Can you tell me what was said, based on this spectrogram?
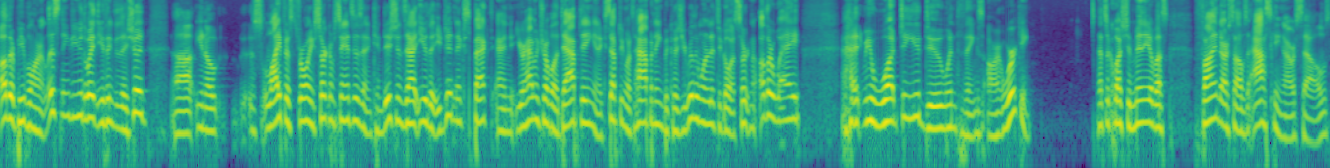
other people aren't listening to you the way that you think that they should. Uh, you know, life is throwing circumstances and conditions at you that you didn't expect, and you're having trouble adapting and accepting what's happening because you really wanted it to go a certain other way. I mean, what do you do when things aren't working? That's a question many of us find ourselves asking ourselves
